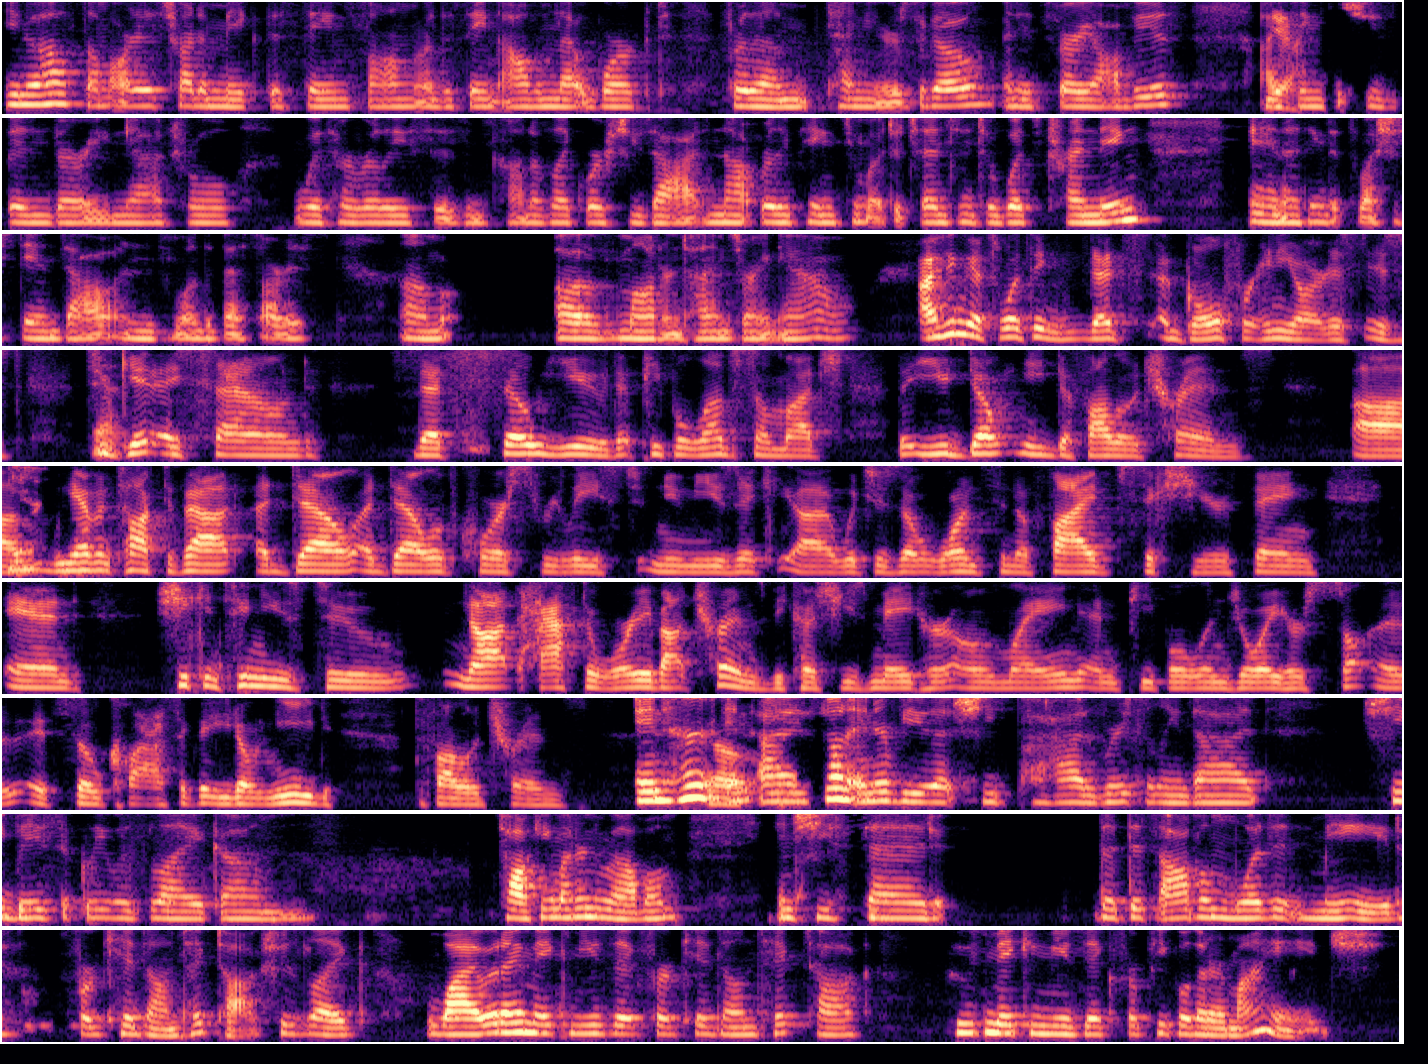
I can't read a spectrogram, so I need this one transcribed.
you know how some artists try to make the same song or the same album that worked for them 10 years ago and it's very obvious. I Yeah. think that she's been very natural with her releases and kind of like where she's at and not really paying too much attention to what's trending. And I think that's why she stands out and is one of the best artists um, of modern times right now. I think that's one thing that's a goal for any artist is to get a sound that's so you that people love so much that you don't need to follow trends. Um, Yeah. We haven't talked about Adele. Adele, of course, released new music, uh, which is a once in a five, six year thing. And she continues to not have to worry about trends because she's made her own lane and people enjoy her. So, uh, it's so classic that you don't need to follow trends. In her, So- and I saw an interview that she had recently that she basically was like um, talking about her new album, and she said that this album wasn't made for kids on TikTok. She's like, why would I make music for kids on TikTok? Who's making music for people that are my age?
